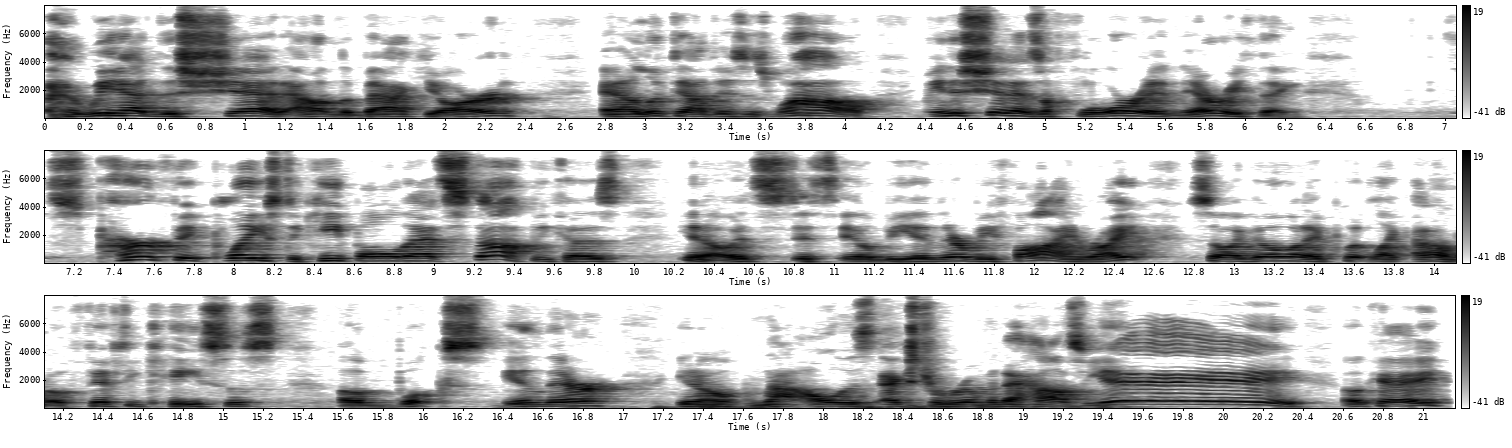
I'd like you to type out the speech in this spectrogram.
we had this shed out in the backyard, and I looked out there and says, "Wow! I mean, this shed has a floor in and everything. It's perfect place to keep all that stuff because." you know, it's it's it'll be in there, be fine, right? So I go and I put like I don't know, fifty cases of books in there. You know, not all this extra room in the house. Yay! Okay,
